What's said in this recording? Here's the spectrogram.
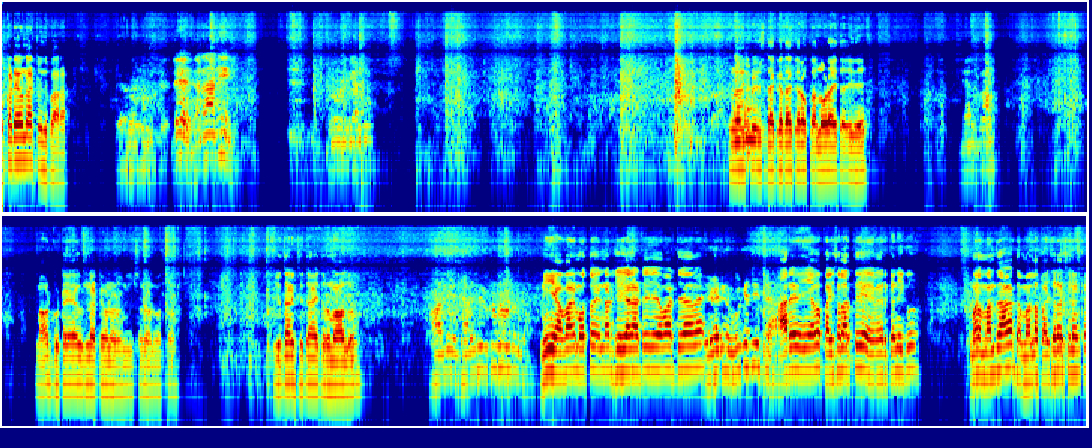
ఒకటే ఉన్నట్టుంది పార. చూడండి ఫ్రెండ్స్ దగ్గర దగ్గర ఒక లోడ్ అవుతుంది ఇది. మామిడి గుట్ట ఉన్నట్టే ఉన్నాడు నిల్చున్నాడు మొత్తం. యుద్ధానికి సిద్ధం అవుతారు మా వాళ్ళు. నీ అవ్వాలి మొత్తం ఎన్నట్టు చేయాలంటే చేయబడితే అరే ఏమో పైసలు వస్తే ఎవరికా నీకు? మనం మంది తాగద్దా? మళ్ళీ పైసలు వచ్చినాక?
